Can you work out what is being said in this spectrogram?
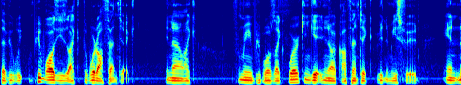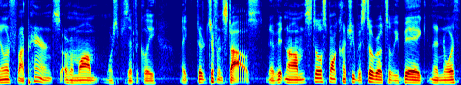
that people people always use like the word authentic. You know, like for me, people was like, where can you get you know like authentic Vietnamese food? And knowing from my parents or my mom more specifically, like there's different styles. You know, Vietnam still a small country, but still relatively big. The North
